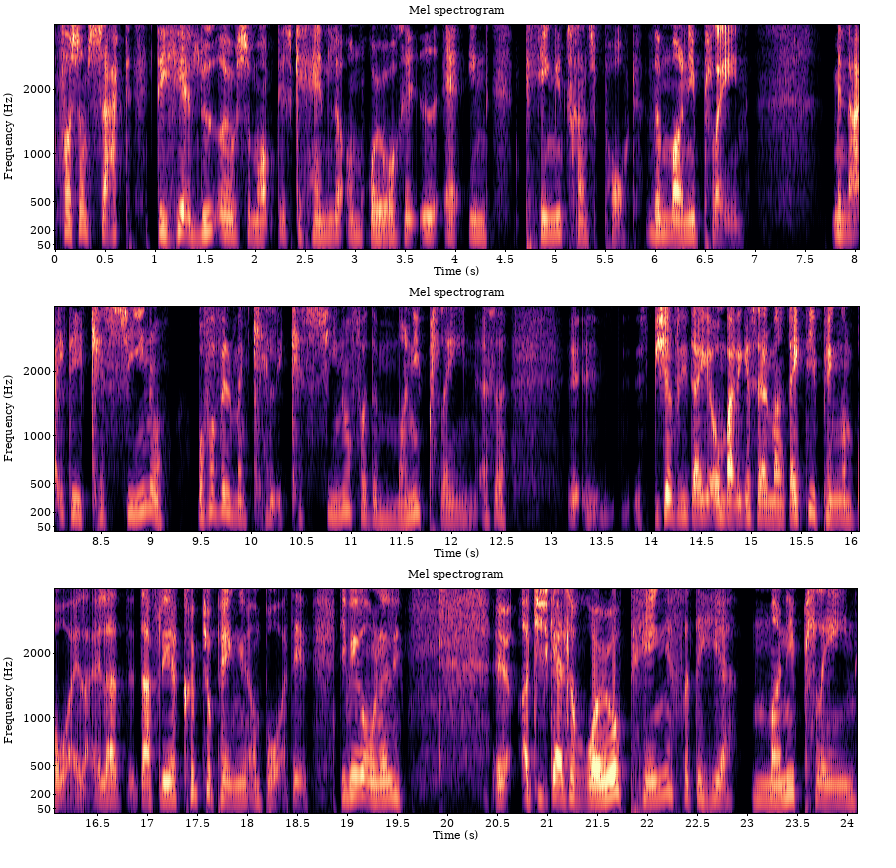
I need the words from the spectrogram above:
For som sagt, det her lyder jo som om, det skal handle om røveriet af en pengetransport, The Money Plane. Men nej, det er et casino. Hvorfor vil man kalde et casino for The Money Plane? Altså, øh, specielt fordi der ikke åbenbart ikke er særlig mange rigtige penge ombord, eller, eller der er flere kryptopenge ombord. Det, det virker underligt. Øh, og de skal altså røve penge fra det her Money Plane,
